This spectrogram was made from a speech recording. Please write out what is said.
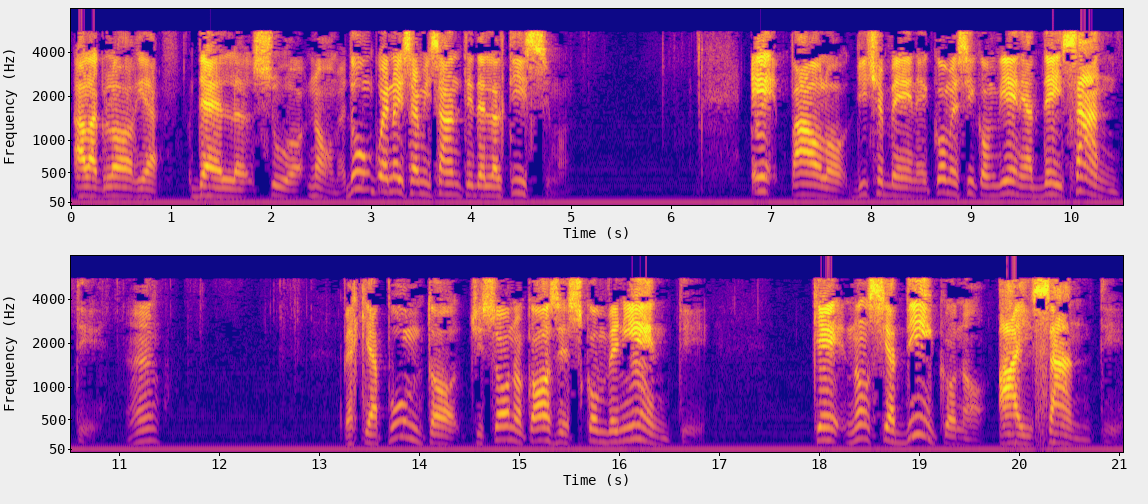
alla gloria del suo nome. Dunque noi siamo i santi dell'Altissimo. E Paolo dice bene come si conviene a dei santi, eh? Perché appunto ci sono cose sconvenienti che non si addicono ai santi.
